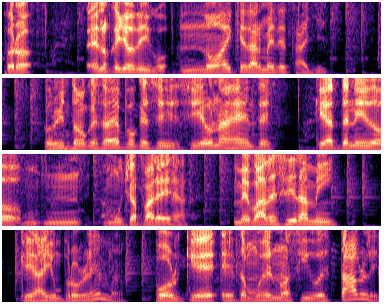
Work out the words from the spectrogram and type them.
Pero es lo que yo digo, no hay que darme detalles. Pero yo tengo que saber porque si, si es una gente que ha tenido mucha pareja, me va a decir a mí que hay un problema. Porque esta mujer no ha sido estable.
